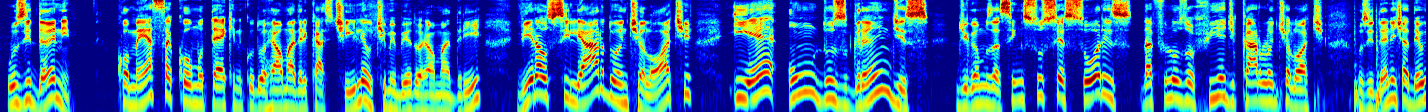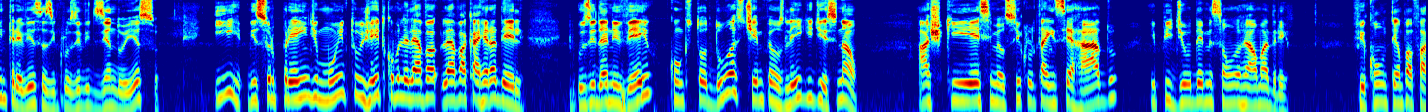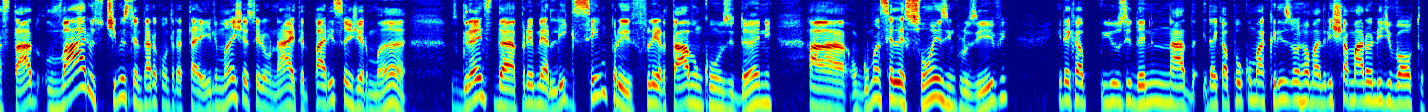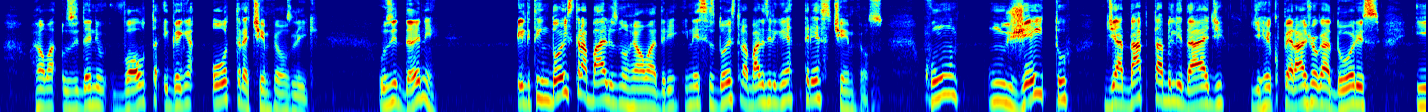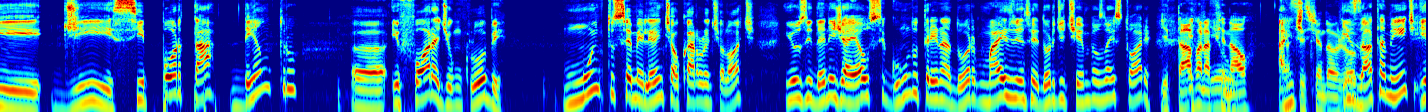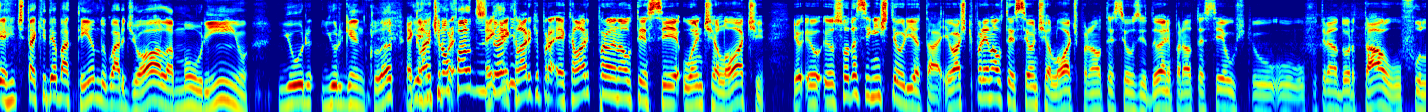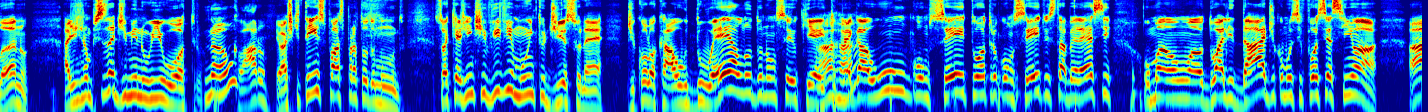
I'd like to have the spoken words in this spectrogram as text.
O Zidane começa como técnico do Real Madrid Castilha, o time B do Real Madrid, vira auxiliar do Ancelotti e é um dos grandes, digamos assim, sucessores da filosofia de Carlo Ancelotti. O Zidane já deu entrevistas, inclusive, dizendo isso, e me surpreende muito o jeito como ele leva, leva a carreira dele. O Zidane veio, conquistou duas Champions League e disse: Não, acho que esse meu ciclo está encerrado e pediu demissão do Real Madrid. Ficou um tempo afastado. Vários times tentaram contratar ele. Manchester United, Paris Saint-Germain, os grandes da Premier League sempre flertavam com o Zidane. Ah, algumas seleções, inclusive. E, daqui a, e o Zidane nada. E daqui a pouco uma crise no Real Madrid chamaram ele de volta. O, Real o Zidane volta e ganha outra Champions League. O Zidane ele tem dois trabalhos no Real Madrid e nesses dois trabalhos ele ganha três Champions. Com um, um jeito de adaptabilidade, de recuperar jogadores e de se portar dentro ah, e fora de um clube muito semelhante ao Carlo Ancelotti e o Zidane já é o segundo treinador mais vencedor de Champions na história. E tava na final A gente- assistindo ao jogo. Exatamente. E a gente tá aqui debatendo Guardiola, Mourinho, Jur, Jürgen Klopp. É e a claro, gente que não pra, fala do é, Zidane. é claro que pra, é claro que pra enaltecer o Ancelotti, eu, eu, eu sou da seguinte teoria, tá? Eu acho que pra enaltecer o Ancelotti, pra enaltecer o Zidane, pra enaltecer o, o, o, o treinador tal, o fulano, a gente não precisa diminuir o outro. Não. Claro. Eu acho que tem espaço pra todo mundo. Só que a gente vive muito disso, né? De colocar o duelo do não sei o quê. Aí tu pega um conceito, outro conceito, estabelece uma, uma dualidade como se fosse assim, ó. Ah.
